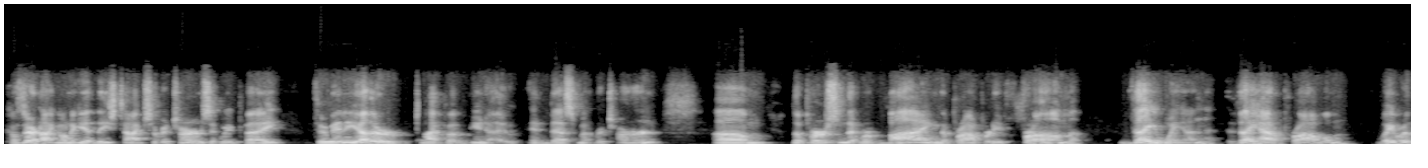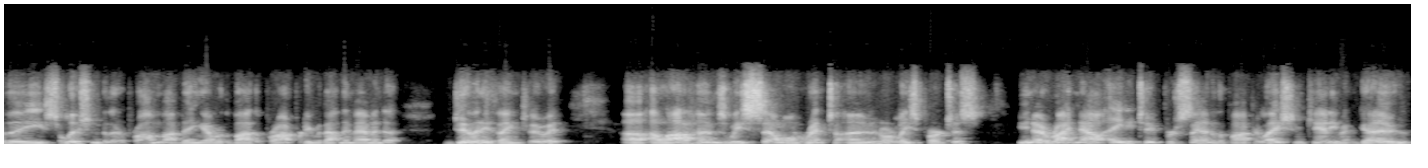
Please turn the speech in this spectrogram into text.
because they're not going to get these types of returns that we pay through any other type of you know investment return. Um, the person that we're buying the property from, they win. They had a problem we were the solution to their problem by being able to buy the property without them having to do anything to it. Uh, a lot of homes we sell on rent to own or lease purchase. You know, right now, 82% of the population can't even go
